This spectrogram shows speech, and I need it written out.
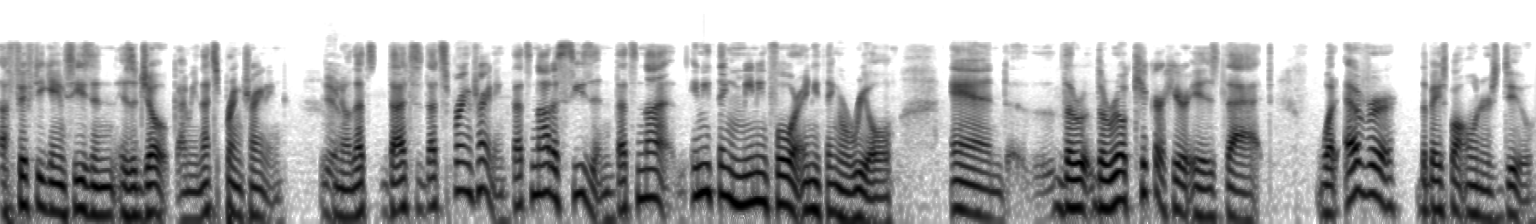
a 50 game season is a joke. I mean, that's spring training. Yeah. You know, that's that's that's spring training. That's not a season. That's not anything meaningful or anything real. And the the real kicker here is that whatever the baseball owners do,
